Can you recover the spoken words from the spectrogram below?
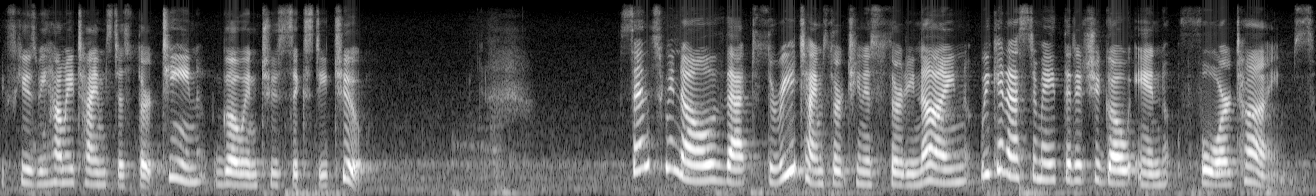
excuse me, how many times does 13 go into 62? Since we know that 3 times 13 is 39, we can estimate that it should go in 4 times.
